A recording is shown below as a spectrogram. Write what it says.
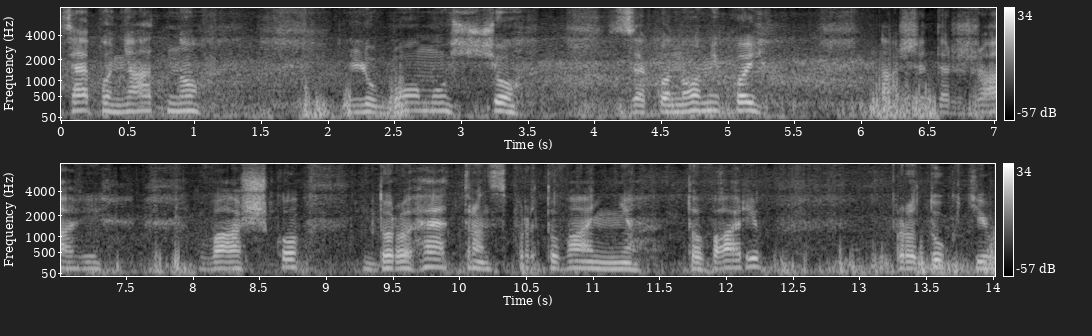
Це понятно любому, що з економікою нашій державі важко, дороге транспортування товарів, продуктів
